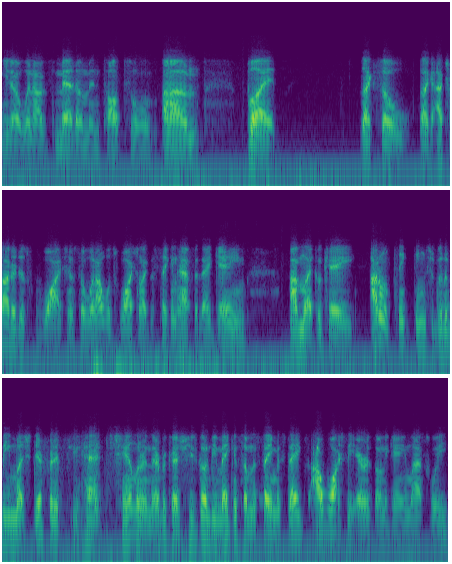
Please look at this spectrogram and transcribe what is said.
you know, when I've met him and talked to him. Um, but like so, like I try to just watch, and so when I was watching like the second half of that game, I'm like, okay, I don't think things are going to be much different if you had Chandler in there because she's going to be making some of the same mistakes. I watched the Arizona game last week.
